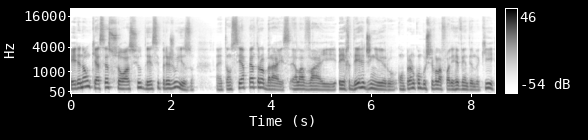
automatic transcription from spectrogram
Ele não quer ser sócio desse prejuízo. Né? Então, se a Petrobras ela vai perder dinheiro comprando combustível lá fora e revendendo aqui,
